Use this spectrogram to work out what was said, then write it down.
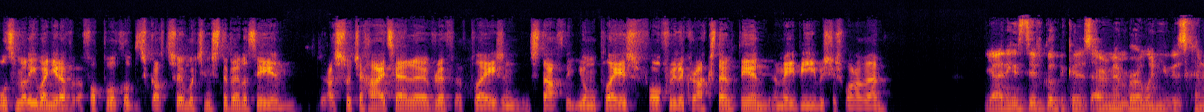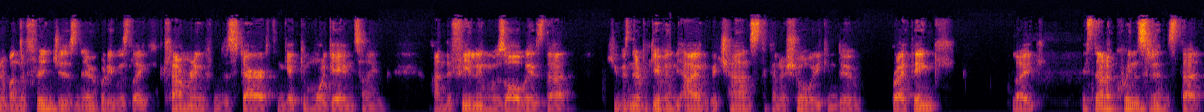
ultimately, when you have a football club that's got so much instability and has such a high turnover of, of players and staff, that young players fall through the cracks, don't they? And, and maybe he was just one of them. Yeah, I think it's difficult because I remember when he was kind of on the fringes and everybody was like clamoring from the start and get more game time. And the feeling was always that he was never given the adequate chance to kind of show what he can do. But I think like it's not a coincidence that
